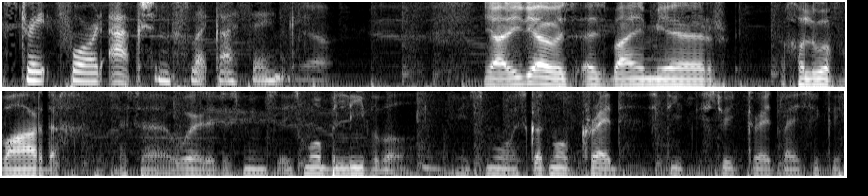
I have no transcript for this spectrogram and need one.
straightforward action flick, I think. Ja. Ja, hierdie ou is is baie meer geloofwaardig. Is 'n word it just means he's more believable. He's more he's got more cred, street street cred basically.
